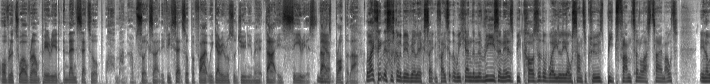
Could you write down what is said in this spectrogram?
over a 12 round period and then set up. Oh, man, I'm so excited. If he sets up a fight with Gary Russell Jr., mate, that is serious. That is Yeah. proper, that. Well, I think this is going to be a really exciting fight at the weekend, and the reason is because of the way Leo Santa Cruz beat Frampton last time out. You know,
